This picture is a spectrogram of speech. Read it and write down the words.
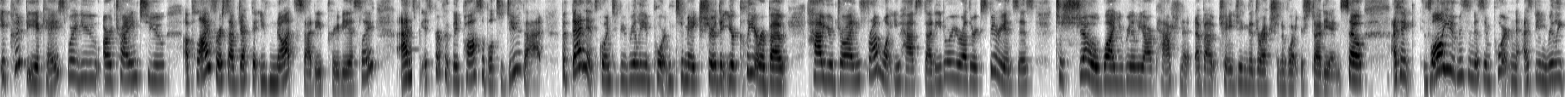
it could be a case where you are trying to apply for a subject that you've not studied previously and it's perfectly possible to do that but then it's going to be really important to make sure that you're clear about how you're drawing from what you have studied or your other experiences to show why you really are passionate about changing the direction of what you're studying. So I think volume isn't as important as being really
